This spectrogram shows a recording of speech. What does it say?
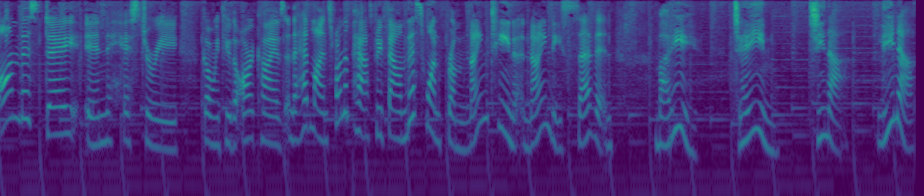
on this day in history. Going through the archives and the headlines from the past, we found this one from 1997. Marie, Jane, Gina, Lina,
